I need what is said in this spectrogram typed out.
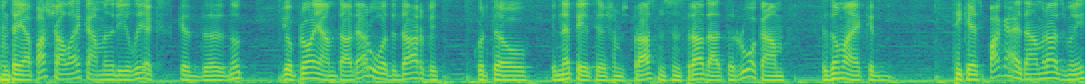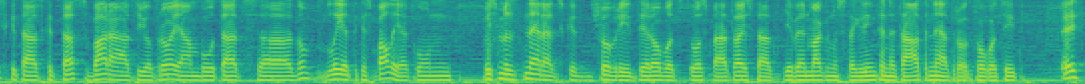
Un tajā pašā laikā man arī liekas, ka uh, nu, joprojām tādi aroda darbi, kur tev ir nepieciešams prasmes un strādāt ar rokām, es domāju, ka cik es pagaidām redzu, man izskatās, ka tas varētu joprojām būt tāds uh, nu, lieta, kas paliek. Un vismaz es neredzu, ka šobrīd tie roboti to spētu aizstāt. Ja vien Magnus tagad internetā ātri neatrod kaut ko citu. Es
